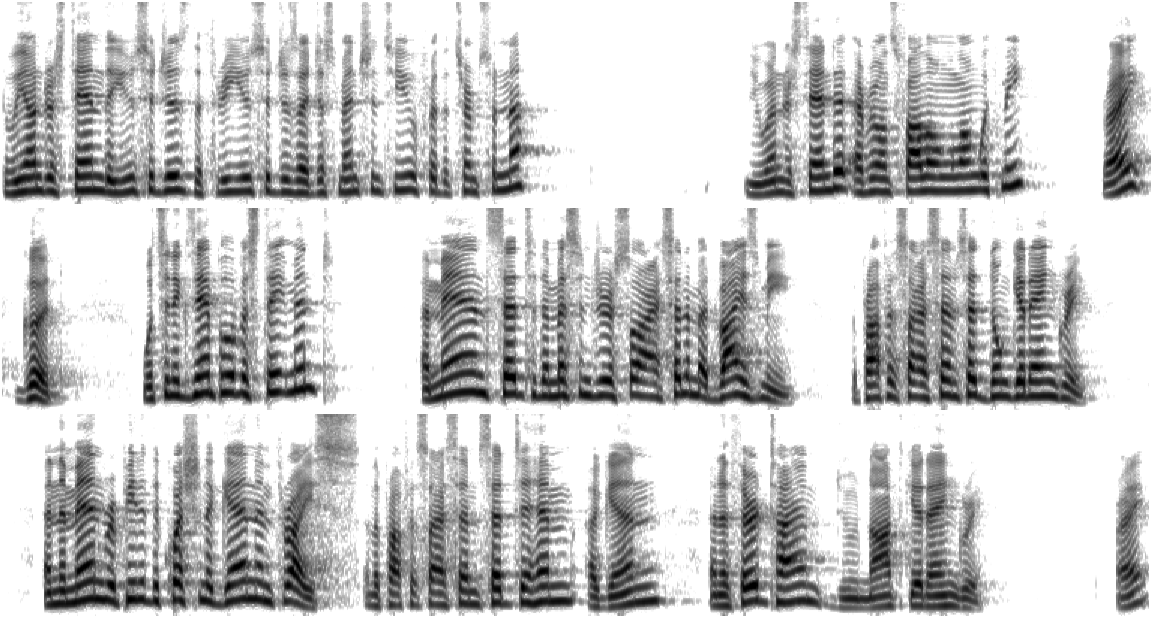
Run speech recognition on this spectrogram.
Do we understand the usages, the three usages I just mentioned to you for the term sunnah? You understand it? Everyone's following along with me? Right? Good. What's an example of a statement? A man said to the Messenger, وسلم, Advise me. The Prophet وسلم, said, Don't get angry. And the man repeated the question again and thrice. And the Prophet وسلم, said to him again and a third time, Do not get angry. Right?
